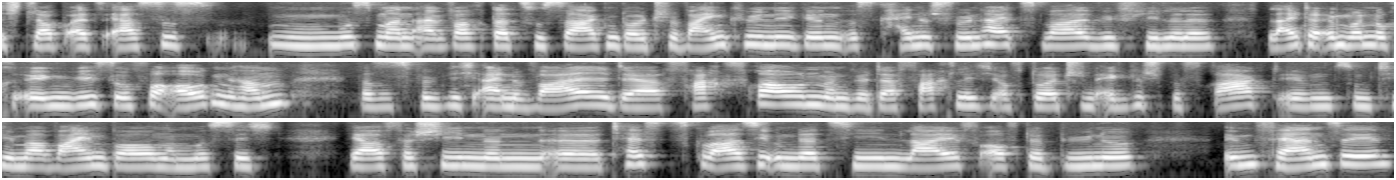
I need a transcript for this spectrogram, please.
Ich glaube, als erstes muss man einfach dazu sagen, deutsche Weinkönigin ist keine Schönheitswahl, wie viele leider immer noch irgendwie so vor Augen haben. Das ist wirklich eine Wahl der Fachfrauen. Man wird da fachlich auf Deutsch und Englisch befragt, eben zum Thema Weinbau. Man muss sich ja verschiedenen äh, Tests quasi unterziehen, live auf der Bühne, im Fernsehen.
